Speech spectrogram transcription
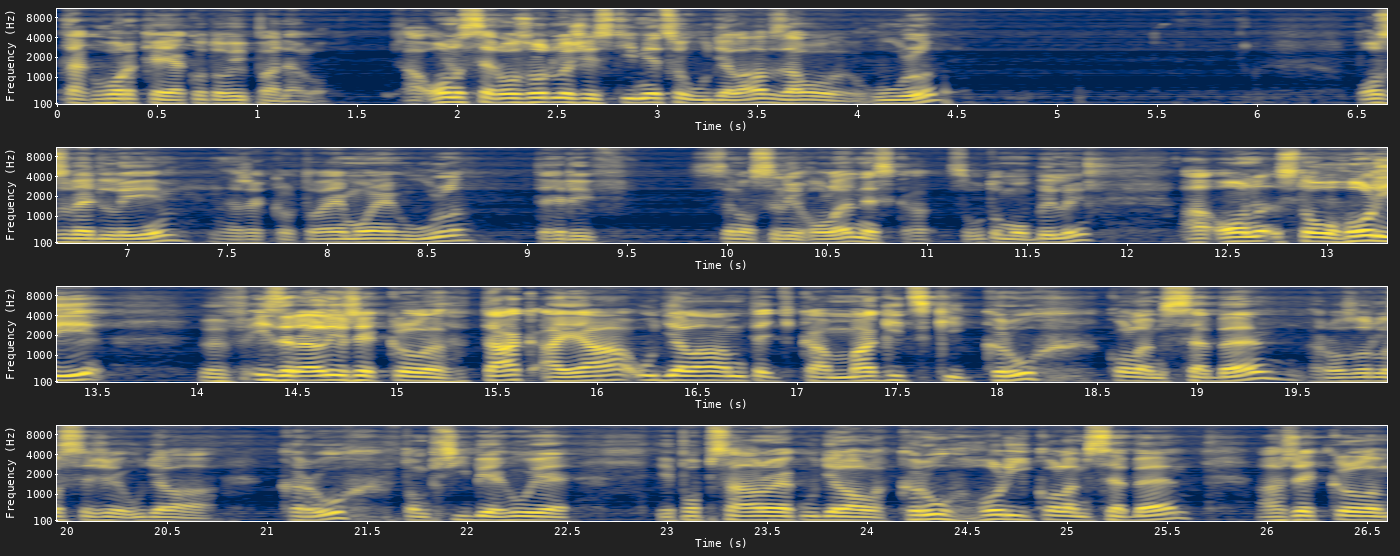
tak horké, jako to vypadalo. A on se rozhodl, že s tím něco udělá, vzal hůl, pozvedli, řekl, to je moje hůl, tehdy se nosili hole, dneska jsou to mobily, a on s tou holí v Izraeli řekl, tak a já udělám teďka magický kruh kolem sebe, rozhodl se, že udělá kruh, v tom příběhu je, je popsáno, jak udělal kruh holí kolem sebe a řekl,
